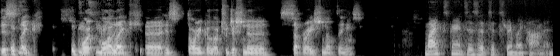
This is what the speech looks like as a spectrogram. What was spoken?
this like more more like uh, historical or traditional separation of things. My experience is it's extremely common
